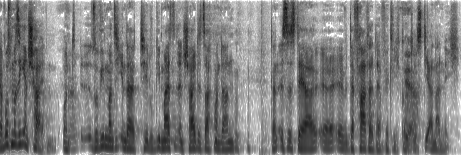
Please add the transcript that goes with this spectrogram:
Da muss man sich entscheiden. Und äh, so wie man sich in der Theologie meistens entscheidet, sagt man dann, dann ist es der, äh, der Vater, der wirklich Gott Ja. ist, die anderen nicht.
